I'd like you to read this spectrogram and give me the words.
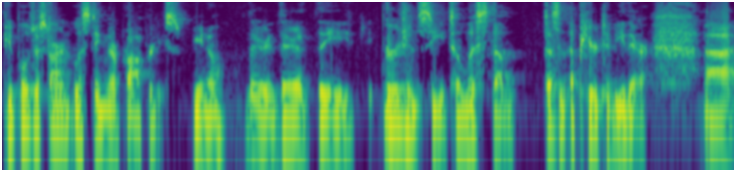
People just aren't listing their properties. You know, they're, they're the urgency to list them doesn't appear to be there. Uh,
